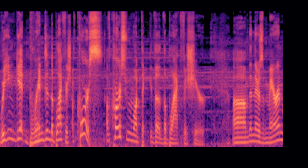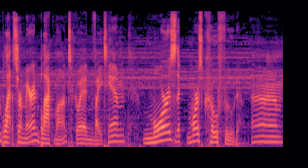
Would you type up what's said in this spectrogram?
We can get Brynden the Blackfish. Of course. Of course we want the, the, the Blackfish here. Um, then there's Meryn Bla Sir Meryn Blackmont. Go ahead and invite him. Mors the Mors Crowfood. Um,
